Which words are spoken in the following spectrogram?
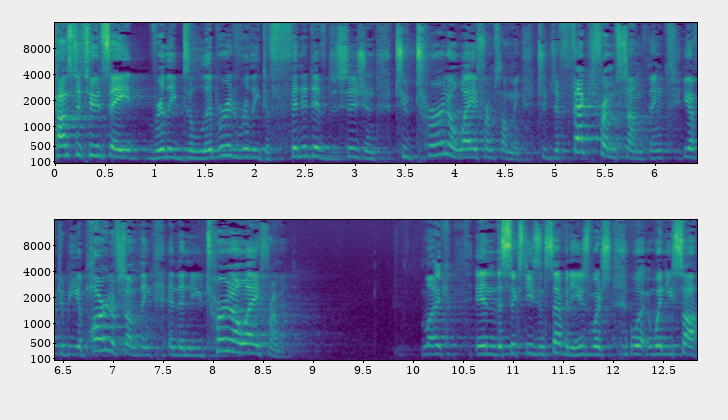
constitutes a really deliberate, really definitive decision to turn away from something. To defect from something, you have to be a part of something, and then you turn away from it. Like in the 60s and 70s, which when you saw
